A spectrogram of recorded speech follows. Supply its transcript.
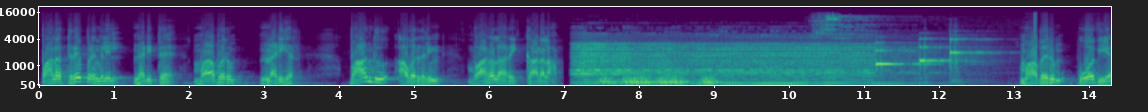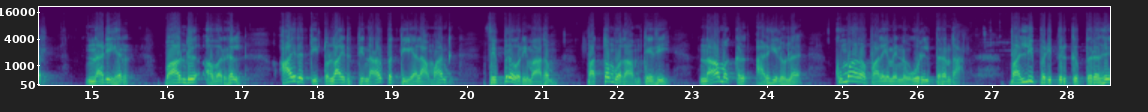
பல திரைப்படங்களில் நடித்த மாபெரும் நடிகர் பாண்டு அவர்களின் வரலாறை காணலாம். மாபெரும் ஓவியர் நடிகர் பாண்டு அவர்கள் ஆயிரத்தி தொள்ளாயிரத்தி நாற்பத்தி ஏழாம் ஆண்டு பிப்ரவரி மாதம் பத்தொன்பதாம் தேதி நாமக்கல் அருகிலுள்ள குமாரபாளையம் என்னும் ஊரில் பிறந்தார். பள்ளி படிப்பிற்கு பிறகு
